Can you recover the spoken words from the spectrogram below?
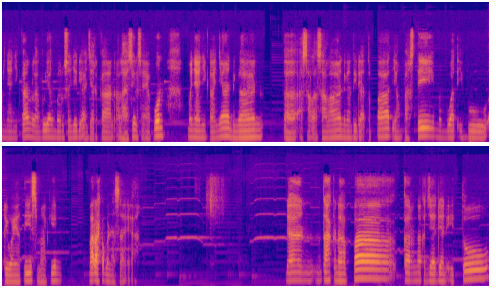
menyanyikan lagu yang baru saja diajarkan. Alhasil saya pun menyanyikannya dengan uh, asal-asalan dengan tidak tepat yang pasti membuat Ibu Riwayati semakin marah kepada saya. Dan entah kenapa karena kejadian itu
